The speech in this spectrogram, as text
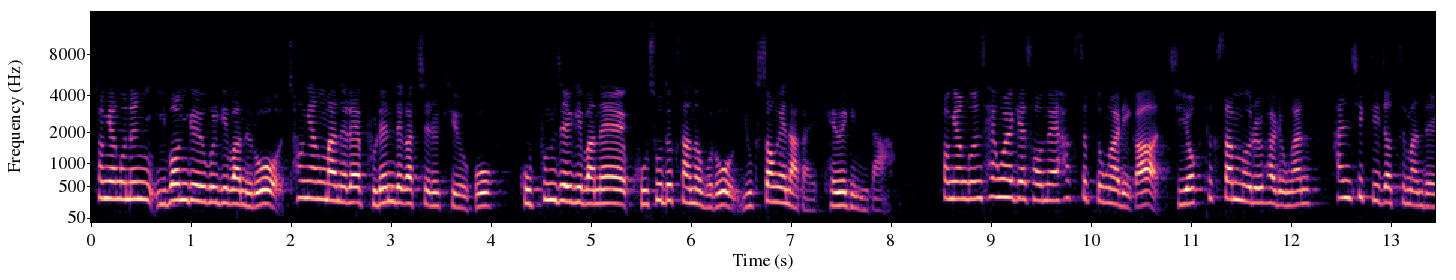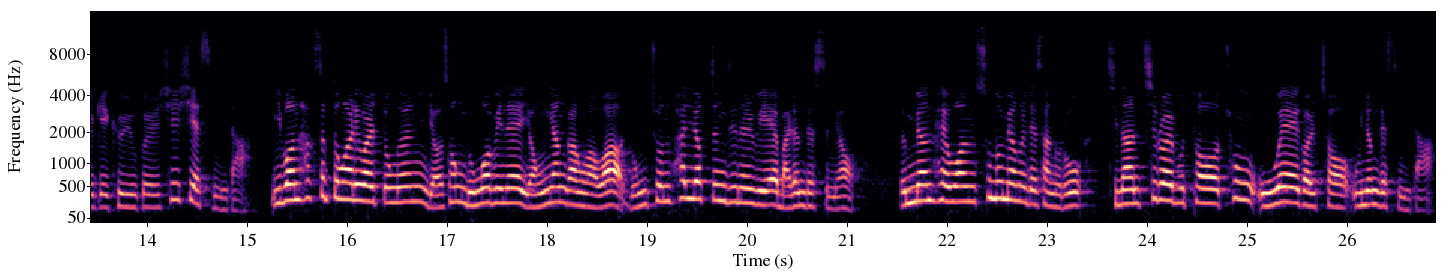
청양군은 이번 교육을 기반으로 청양 마늘의 브랜드 가치를 키우고 고품질 기반의 고소득 산업으로 육성해 나갈 계획입니다. 청양군 생활개선회 학습 동아리가 지역 특산물을 활용한 한식 디저트 만들기 교육을 실시했습니다. 이번 학습 동아리 활동은 여성 농업인의 역량 강화와 농촌 활력 증진을 위해 마련됐으며 읍면 회원 20명을 대상으로 지난 7월부터 총 5회에 걸쳐 운영됐습니다.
